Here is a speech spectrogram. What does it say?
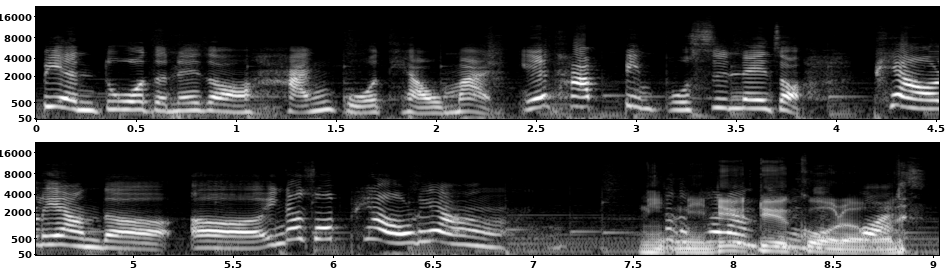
变多的那种韩国条漫，因为它并不是那种漂亮的，呃，应该说漂亮，你你略略过了我的，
